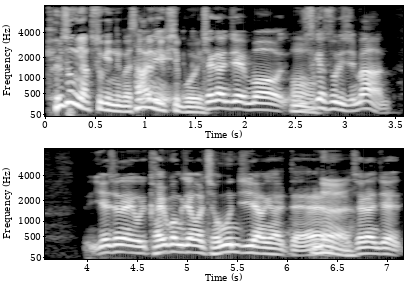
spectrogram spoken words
계속 약속 있는 거예요. 365일. 제가 이제 뭐 어. 우스갯소리지만 예전에 우리 가요광장을 정은지 양이 할때 네. 제가 이제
